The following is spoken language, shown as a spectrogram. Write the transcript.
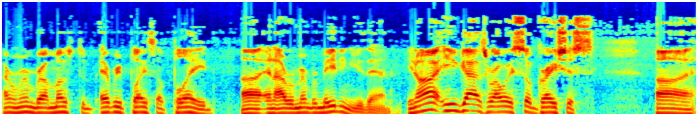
I remember most of every place I've played, uh, and I remember meeting you then. You know, I, you guys were always so gracious, uh,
